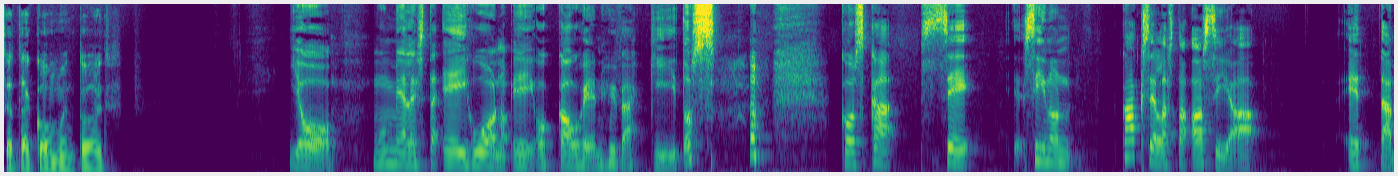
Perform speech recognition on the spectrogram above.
tätä kommentoit? Joo, mun mielestä ei huono, ei ole kauhean hyvä, kiitos. Koska se, siinä on kaksi sellaista asiaa, että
